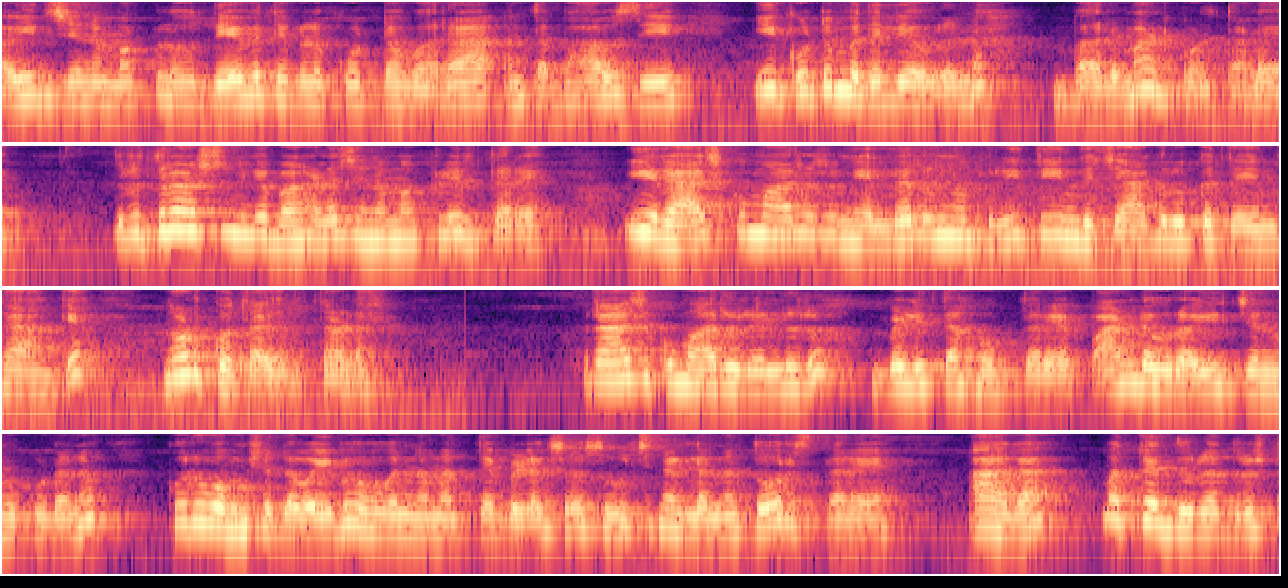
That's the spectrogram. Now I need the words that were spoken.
ಐದು ಜನ ಮಕ್ಕಳು ದೇವತೆಗಳು ಕೊಟ್ಟ ವರ ಅಂತ ಭಾವಿಸಿ ಈ ಕುಟುಂಬದಲ್ಲಿ ಅವರನ್ನು ಬರಮಾಡ್ಕೊಳ್ತಾಳೆ ಧೃತರಾಷ್ಟ್ರನಿಗೆ ಬಹಳ ಜನ ಮಕ್ಕಳಿರ್ತಾರೆ. ಈ ರಾಜ್ಕುಮಾರರನ್ನೆಲ್ಲರನ್ನೂ ಪ್ರೀತಿಯಿಂದ ಜಾಗರೂಕತೆಯಿಂದ ಆಕೆ ನೋಡ್ಕೋತಾ ಇರ್ತಾಳೆ. ರಾಜಕುಮಾರರೆಲ್ಲರೂ ಬೆಳೀತಾ ಹೋಗ್ತಾರೆ. ಪಾಂಡವರು ಐದು ಜನರು ಕೂಡ ಕುರುವಂಶದ ವೈಭವವನ್ನು ಮತ್ತೆ ಬೆಳೆಸೋ ಸೂಚನೆಗಳನ್ನು ತೋರಿಸ್ತಾರೆ. ಆಗ ಮತ್ತೆ ದುರದೃಷ್ಟ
